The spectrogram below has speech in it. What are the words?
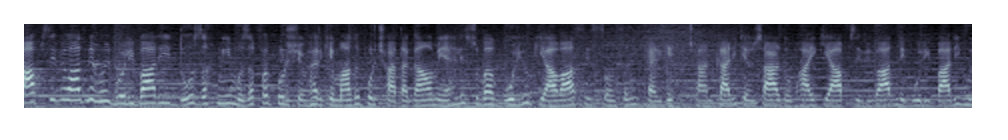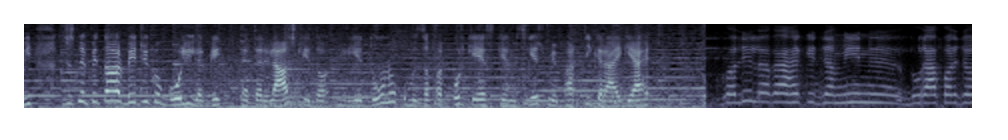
आपसी विवाद में हुई गोलीबारी, दो जख्मी मुजफ्फरपुर शिवहर के माधोपुर छाता गाँव में अहले सुबह गोलियों की आवाज़ से सनसनी फैल गई। जानकारी के अनुसार दो भाई की आपसी विवाद में गोलीबारी हुई, जिसमें पिता और बेटे को गोली लग गई। बेहतर इलाज के लिए दोनों को मुजफ्फरपुर के एस के में भर्ती कराया गया है। गोली लगा है की ज़मीन दूरा पर जो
